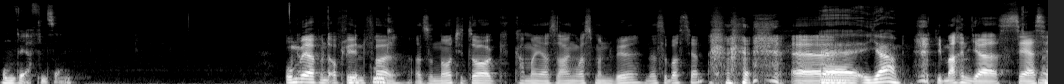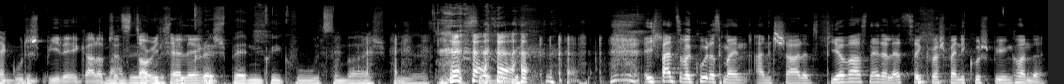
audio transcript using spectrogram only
umwerfend sein. Umwerfend auf jeden klingt gut. Fall. Also Naughty Dog kann man ja sagen, was man will, ne Sebastian? ähm, äh, ja, die machen ja sehr, sehr Man- gute Spiele, egal ob Spiele. Storytelling. Crash Bandicoot zum Beispiel. Sehr, sehr gut. ich fand es aber cool, dass mein Uncharted 4 war, ne, der letzte Crash Bandicoot spielen konnte.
